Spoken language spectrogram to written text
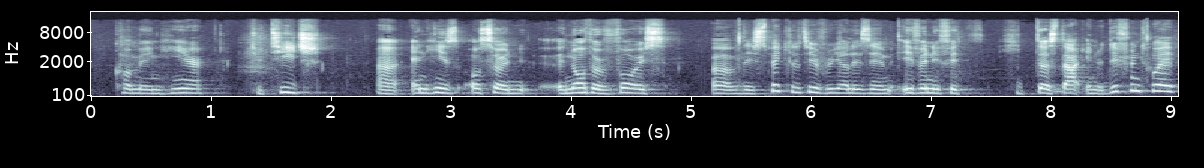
coming here to teach, uh, and he's also an, another voice of the speculative realism, even if it, he does that in a different way.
